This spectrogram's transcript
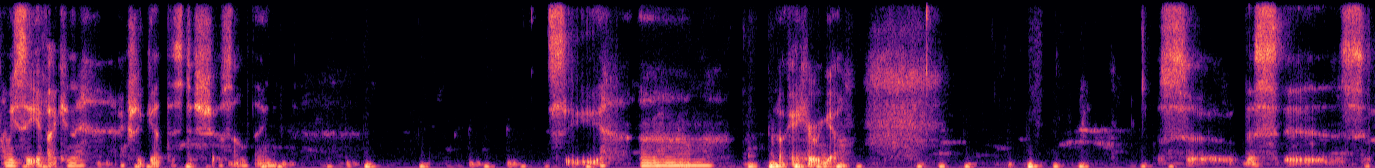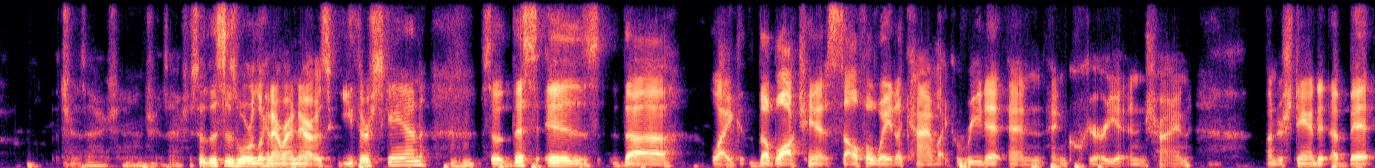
Let me see if I can actually get this to show something. Let's see. Um, okay, here we go. So this is transaction transaction. So this is what we're looking at right now is etherscan mm-hmm. so this is the like the blockchain itself a way to kind of like read it and and query it and try and understand it a bit.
